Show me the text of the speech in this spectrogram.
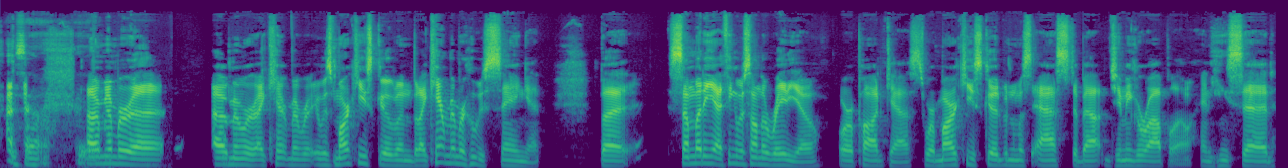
So, I remember uh, I remember I can't remember it was Marquise Goodwin, but I can't remember who was saying it. But somebody I think it was on the radio or a podcast where Marquise Goodwin was asked about Jimmy Garoppolo, and he said,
